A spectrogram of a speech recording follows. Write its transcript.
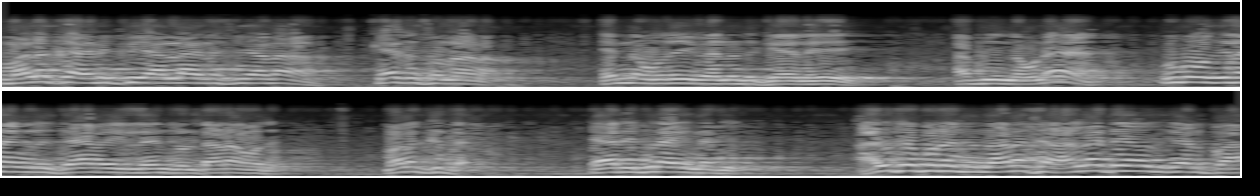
மலக்க அனுப்பி எல்லாம் என்ன செஞ்சானா? கேட்க சொன்னானா. என்ன உதவி வேணும்னு கேளு. அப்படின்ன உடனே உங்க உதவிலாம் எங்களுக்கு தேவையில்லைன்னு சொல்லிட்டானா அவரு மலக்கிட்ட. யார்? இப்ராஹிம் நபி. அதுக்கப்புறம் சொன்னாரா சரி அல்லாட்டையாவது கேளுப்பா.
